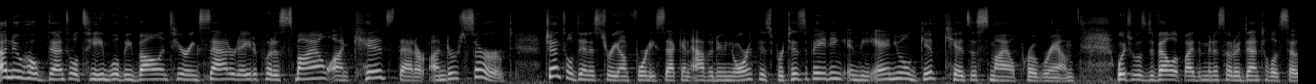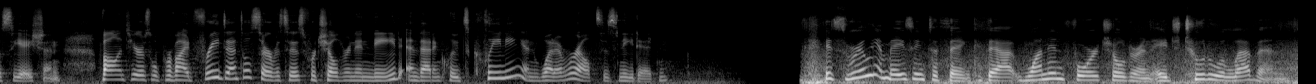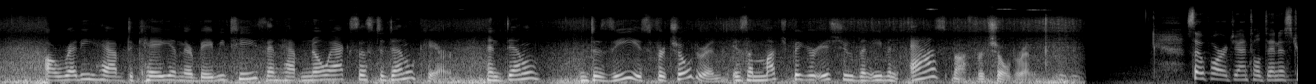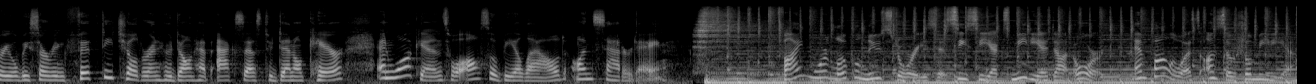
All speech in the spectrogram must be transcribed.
A New Hope Dental team will be volunteering Saturday to put a smile on kids that are underserved. Gentle Dentistry on 42nd Avenue North is participating in the annual Give Kids a Smile program, which was developed by the Minnesota Dental Association. Volunteers will provide free dental services for children in need, and that includes cleaning and whatever else is needed. It's really amazing to think that one in four children aged 2 to 11 already have decay in their baby teeth and have no access to dental care. And dental disease for children is a much bigger issue than even asthma for children. So far, Gentle Dentistry will be serving 50 children who don't have access to dental care, and walk-ins will also be allowed on Saturday. Find more local news stories at ccxmedia.org and follow us on social media.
